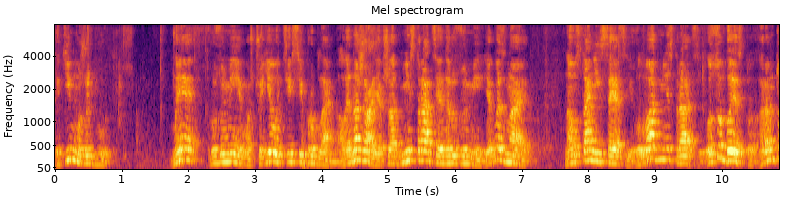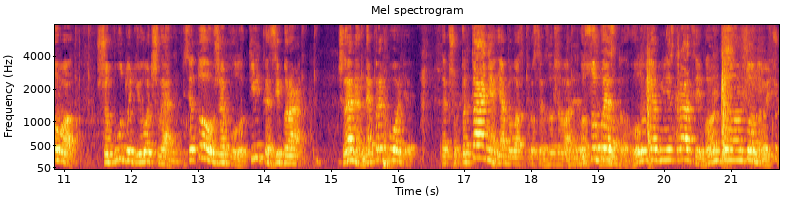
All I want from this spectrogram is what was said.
які можуть бути. Ми розуміємо, що є оці всі проблеми. Але, на жаль, якщо адміністрація не розуміє, як ви знаєте, на останній сесії голова адміністрації особисто гарантував, що будуть його члени. Після того вже було кілька зібрань. Члени не приходять. Так що питання я би вас просив задавати особисто голові адміністрації Валентину Антоновичу.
